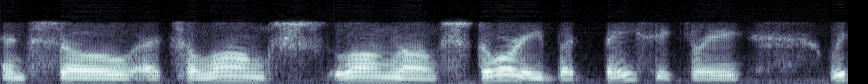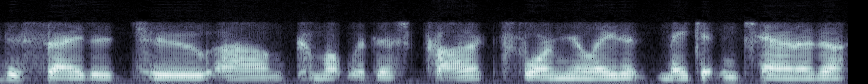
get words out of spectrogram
And so it's a long, long, long story, but basically, we decided to um, come up with this product, formulate it, make it in Canada,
